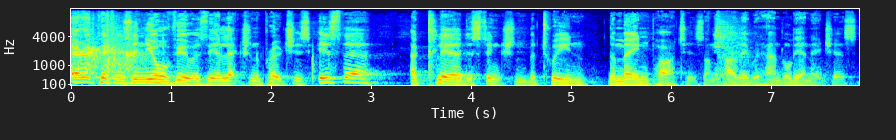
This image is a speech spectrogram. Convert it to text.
Eric Pickles, in your view, as the election approaches, is there a clear distinction between the main parties on how they would handle the NHS?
